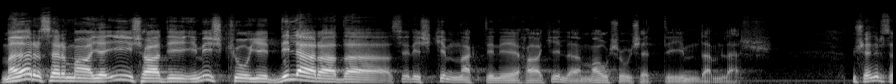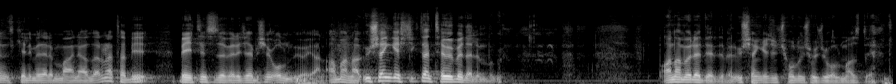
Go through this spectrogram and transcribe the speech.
Meğer sermaye-i şadi imiş köyü dilarada serişkim nakdini hakile mavşuş ettiğim demler. Üşenirseniz kelimelerin manalarına tabi beytin size vereceği bir şey olmuyor yani. Aman ha üşengeçlikten tevbe edelim bugün. Anam öyle derdi ben. Üşengecin çoluğu çocuğu olmaz derdi.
